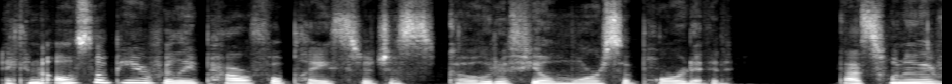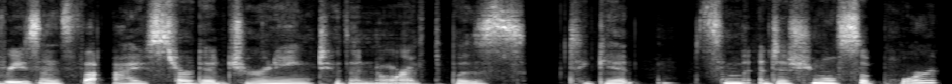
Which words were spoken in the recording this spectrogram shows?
it can also be a really powerful place to just go to feel more supported. That's one of the reasons that I started journeying to the north was to get some additional support.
